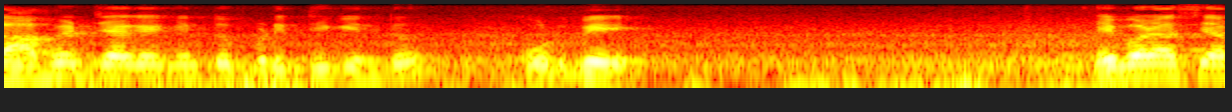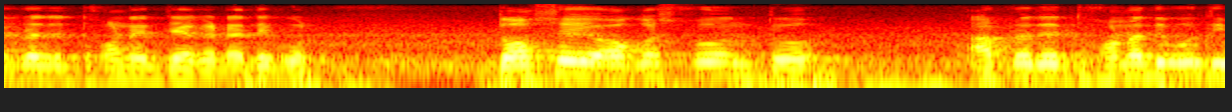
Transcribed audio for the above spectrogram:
লাভের জায়গায় কিন্তু বৃদ্ধি কিন্তু করবে। এবার আসি আপনাদের ধনের জায়গাটা, দেখুন। দশই অগস্ট পর্যন্ত আপনাদের ধনাধিপতি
